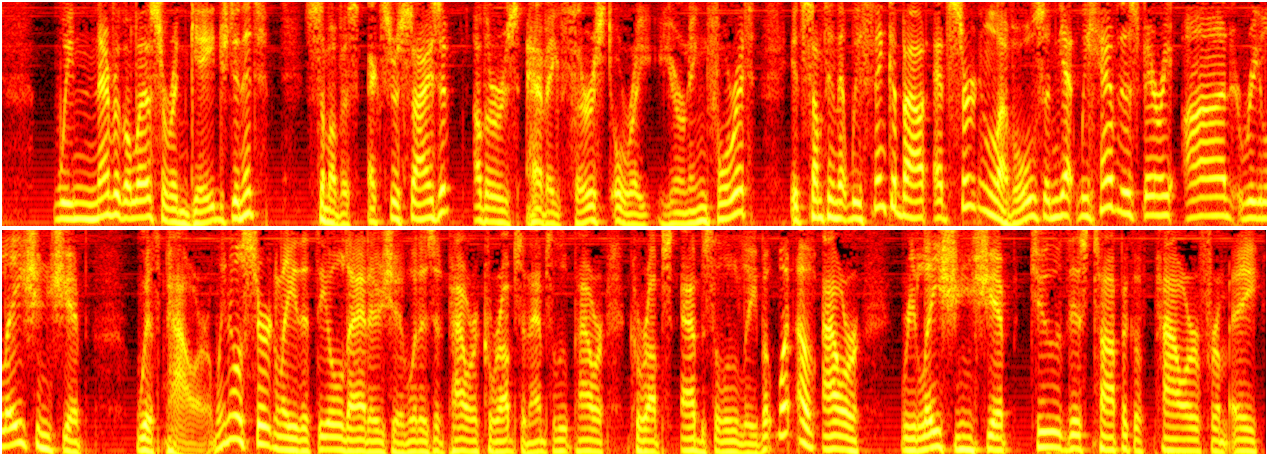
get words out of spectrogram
we nevertheless are engaged in it some of us exercise it, others have a thirst or a yearning for it. It's something that we think about at certain levels, and yet we have this very odd relationship with power. We know certainly that the old adage, uh, what is it, power corrupts and absolute power corrupts absolutely. But what of our relationship to this topic of power from a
